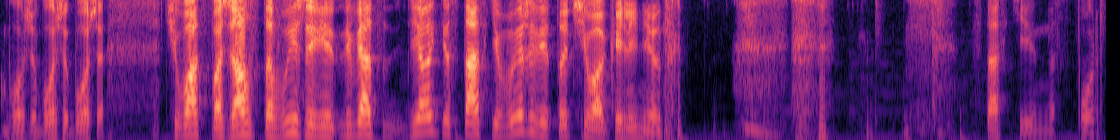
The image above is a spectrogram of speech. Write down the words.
Боже, боже, боже. Чувак, пожалуйста, выживи. Ребят, делайте ставки, выживет тот чувак или нет. ставки на спорт.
